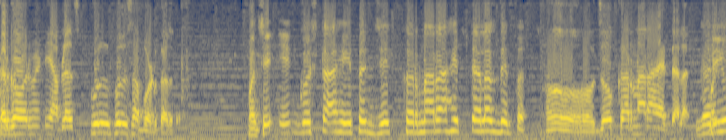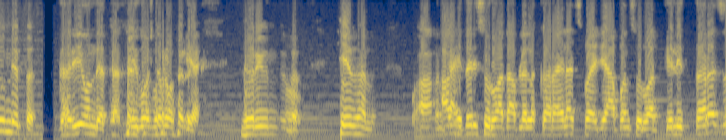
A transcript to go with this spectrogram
तर गव्हर्नमेंट आपल्याला फुल फुल सपोर्ट करतो. म्हणजे एक गोष्ट आहे इथं जे करणार आहे त्यालाच देतं. हो हो हो. जो करणार आहे त्याला. घरी येऊन देतं. घरी येऊन देतात. ही गोष्ट मोठी आहे. घरी येऊन देतात. हे झालं. पण काहीतरी सुरुवात आपल्याला करायलाच पाहिजे. आपण सुरुवात केली तरच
